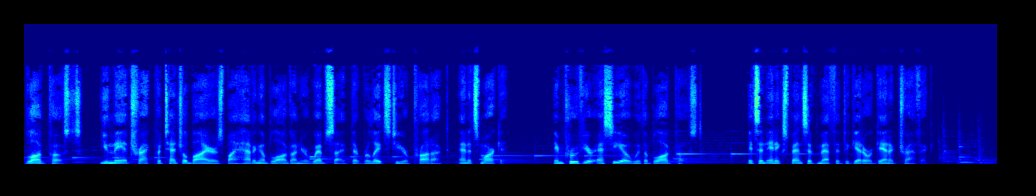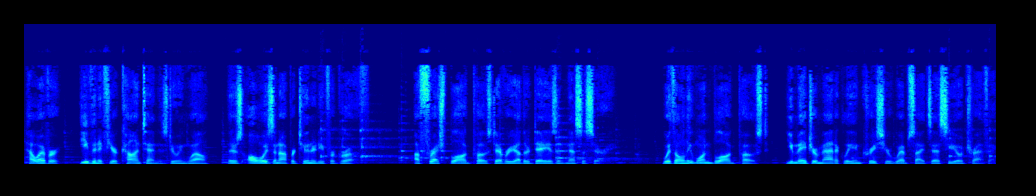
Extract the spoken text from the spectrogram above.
Blog posts. You may attract potential buyers by having a blog on your website that relates to your product and its market. Improve your SEO with a blog post. It's an inexpensive method to get organic traffic. However, even if your content is doing well, there's always an opportunity for growth. A fresh blog post every other day isn't necessary. With only one blog post, you may dramatically increase your website's SEO traffic.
